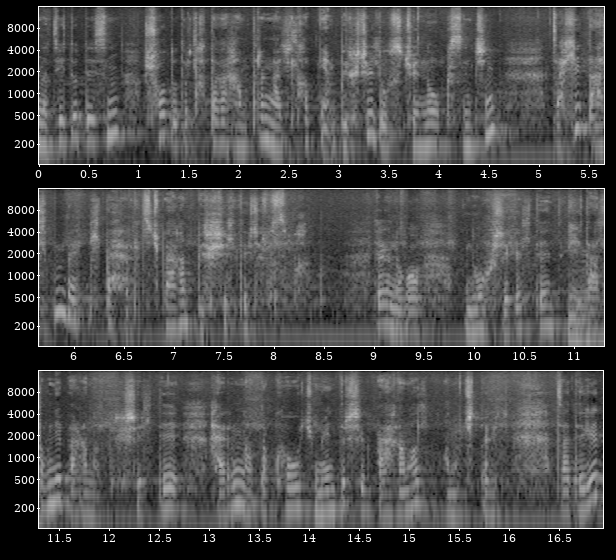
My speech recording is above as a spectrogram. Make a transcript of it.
зэтүүдээс нь шууд удирдлагатайгаа хамтран ажиллахад ям бэрхшээл үүсэж байна уу гэсэн чинь за хэд албан байдалтай харилцаж байгаа нь бэрхшээлтэй гэж харуулсан байна. Яг нөгөө нөөх шиг л тийм хэд албаны байгаа нь бол бэрхшээлтэй. Харин одоо коуч, ментор шиг байгаа нь бол оновчтой гэж. За тэгээд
